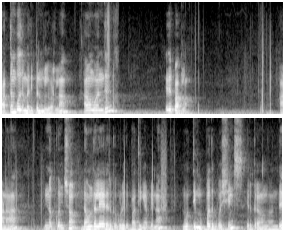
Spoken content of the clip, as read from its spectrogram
பத்தொம்போது மதிப்பெண்கள் வரலாம். அவங்க வந்து எதிர்பார்க்கலாம். ஆனால் இன்னும் கொஞ்சம் டவுன் த லேயர் இருக்கக்கூடியது பார்த்தீங்க அப்படின்னா நூற்றி முப்பது கொஷின்ஸ் இருக்கிறவங்க வந்து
